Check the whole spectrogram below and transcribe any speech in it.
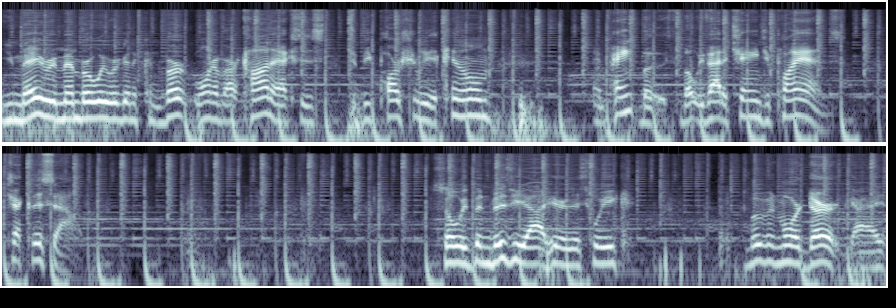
You may remember we were going to convert one of our Conexes to be partially a kiln and paint booth, but we've had a change of plans. Check this out. So we've been busy out here this week, moving more dirt, guys.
